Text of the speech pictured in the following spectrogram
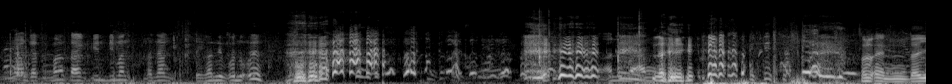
Nandiyan man tayo hindi man nadag tingnan ano eh. Ano ba ang Day. Wala yan, day.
